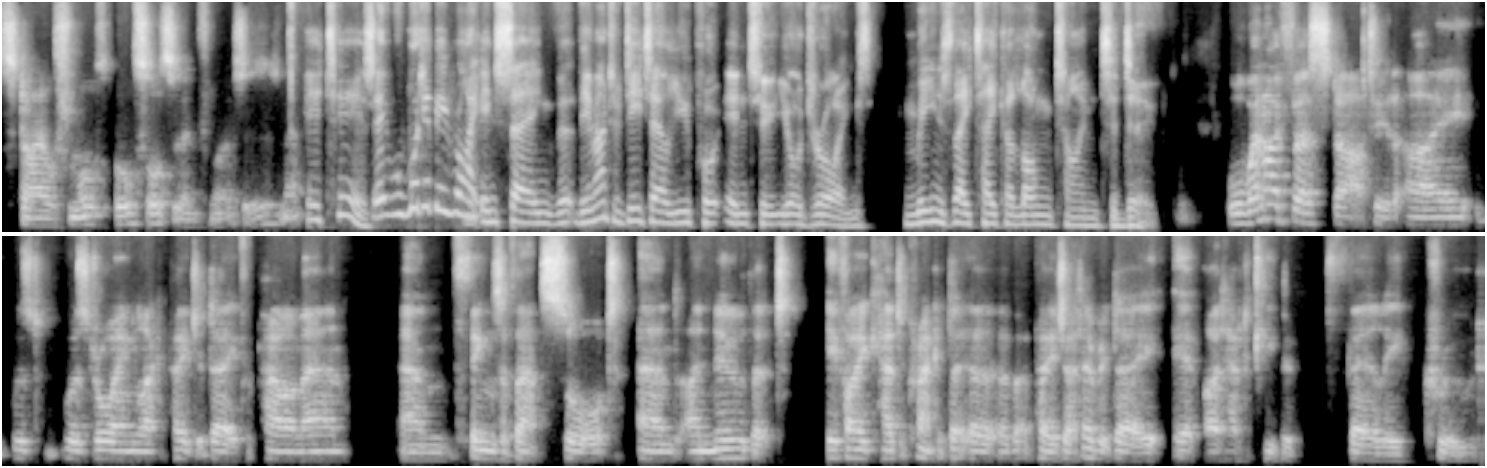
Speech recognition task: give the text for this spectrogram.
styles from all, all sorts of influences, isn't it? It is. It, would it be right in saying that the amount of detail you put into your drawings means they take a long time to do? Well, when I first started, I was was drawing like a page a day for Power Man and things of that sort, and I knew that if I had to crank a, day, a, page out every day, it, I'd have to keep it fairly crude.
